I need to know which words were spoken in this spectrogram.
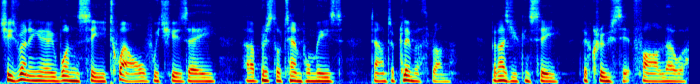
She's running a 1C12 which is a, a Bristol Temple Meads down to Plymouth run. But as you can see the crew sit far lower.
